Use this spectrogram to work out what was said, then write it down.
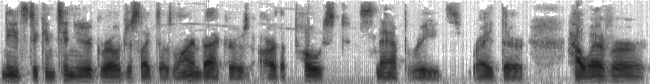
needs to continue to grow, just like those linebackers, are the post snap reads, right? There, however,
